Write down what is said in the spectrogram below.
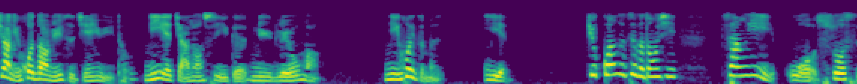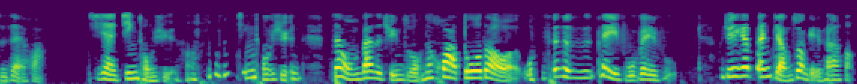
叫你混到女子监狱里头，你也假装是一个女流氓，你会怎么演？就光是这个东西，张毅，我说实在话，现在金同学哈，金同学在我们班的群组，那话多到啊，我真的是佩服佩服。我觉得应该颁奖状给他哈，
